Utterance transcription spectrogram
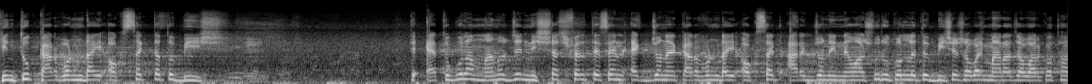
কিন্তু কার্বন ডাই অক্সাইডটা তো বিষ। এতগুলা মানুষ যে নিঃশ্বাস ফেলতেছেন, একজনের কার্বন ডাই অক্সাইড আরেকজনে নেওয়া শুরু করলে তো বিষে সবাই মারা যাওয়ার কথা।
